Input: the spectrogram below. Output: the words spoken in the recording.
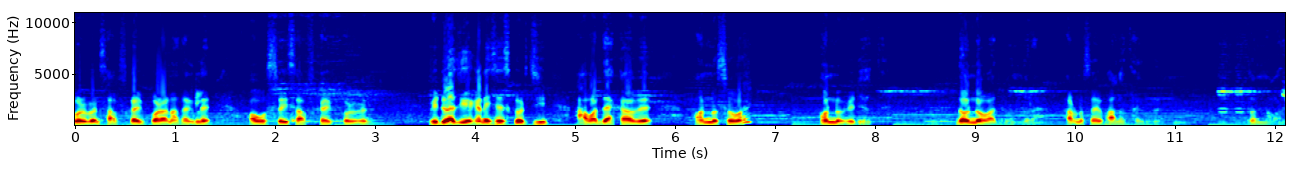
করবেন। সাবস্ক্রাইব করা না থাকলে অবশ্যই সাবস্ক্রাইব করবেন। ভিডিও আজকে এখানেই শেষ করছি। আবার দেখা হবে অন্য সময়। অন্য ভিডিওতে। ধন্যবাদ বন্ধুরা। আপনার সবাই ভালো থাকবেন। ধন্যবাদ।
